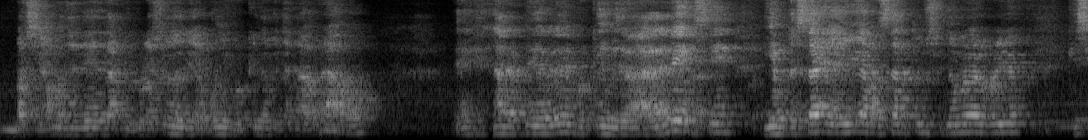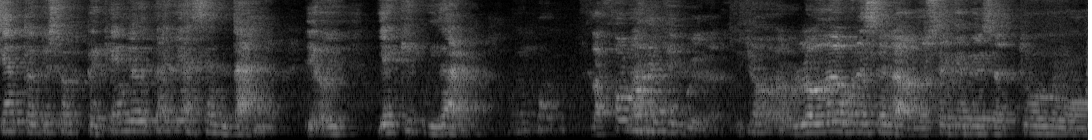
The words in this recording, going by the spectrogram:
básicamente tiene la especulación de, bueno, ¿por qué no meten a Bravo? Eh, a la de ¿por qué no meten a Alexi? Y empezar ahí a pasarte un sinnúmero de rollos que siento que esos pequeños detalles hacen daño y, y hay que cuidarlos. La forma hay que cuidar. Yo lo veo por ese lado, no sé qué piensas tú.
